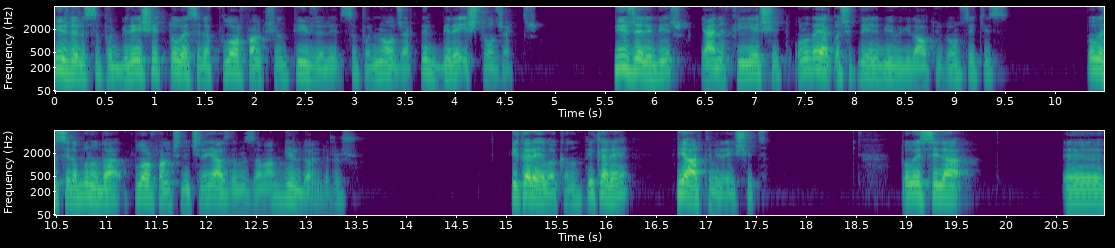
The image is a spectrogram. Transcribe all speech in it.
Fi üzeri 0 1'e eşit. Dolayısıyla floor function fi üzeri 0 ne olacaktır? 1'e eşit olacaktır. Fi üzeri 1 yani fi eşit. Onu da yaklaşık değeri 1,618. Dolayısıyla bunu da floor function içine yazdığımız zaman 1 döndürür. Pi kareye bakalım. Pi kare fi artı 1'e eşit. Dolayısıyla e,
